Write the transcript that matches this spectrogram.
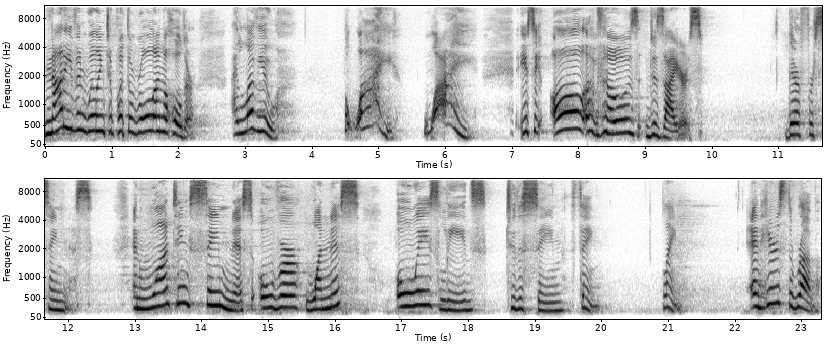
not even willing to put the roll on the holder, I love you. But why? Why? You see, all of those desires, they're for sameness. And wanting sameness over oneness always leads to the same thing blame. And here's the rub.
